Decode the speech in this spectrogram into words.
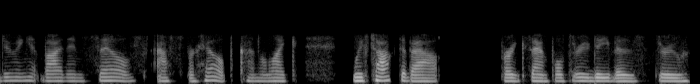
doing it by themselves, ask for help, kind of like we've talked about, for example, through divas, through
